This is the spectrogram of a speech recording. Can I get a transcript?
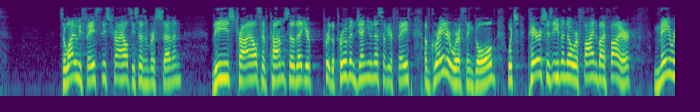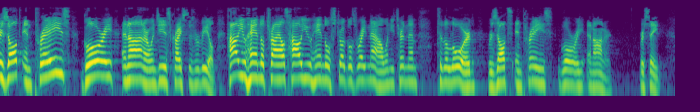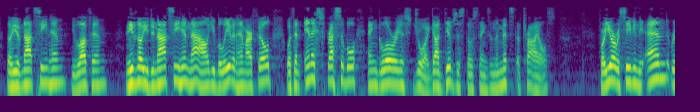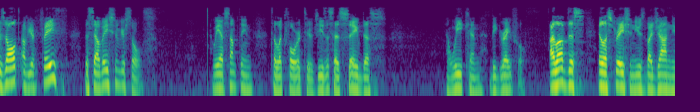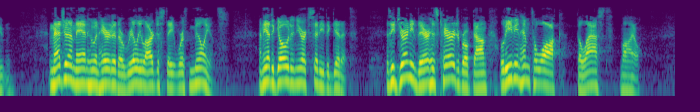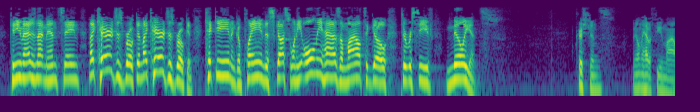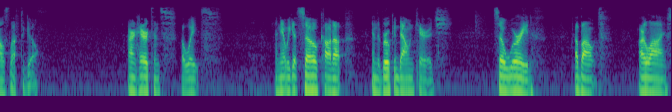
So, why do we face these trials? He says in verse 7 These trials have come so that your the proven genuineness of your faith, of greater worth than gold, which perishes even though refined by fire, may result in praise, glory, and honor when Jesus Christ is revealed. How you handle trials, how you handle struggles right now when you turn them to the Lord results in praise, glory, and honor. Verse 8. Though you have not seen him, you love him. And even though you do not see him now, you believe in him, are filled with an inexpressible and glorious joy. God gives us those things in the midst of trials. For you are receiving the end result of your faith, the salvation of your souls. We have something to look forward to. Jesus has saved us, and we can be grateful. I love this illustration used by John Newton. Imagine a man who inherited a really large estate worth millions and he had to go to New York City to get it. As he journeyed there, his carriage broke down, leaving him to walk the last mile. Can you imagine that man saying, My carriage is broken, my carriage is broken, kicking and complaining and disgust when he only has a mile to go to receive millions? Christians, we only have a few miles left to go. Our inheritance awaits. And yet we get so caught up in the broken down carriage. So worried about our lives.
